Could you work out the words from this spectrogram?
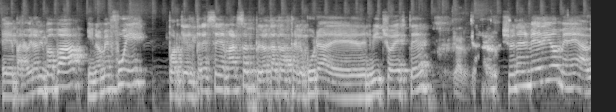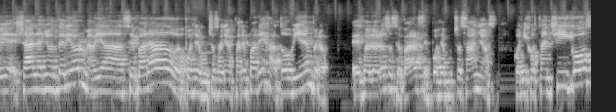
eh, para ver a mi papá y no me fui porque el 13 de marzo explota toda esta locura del bicho este. Claro. Yo en el medio me había, ya el año anterior me había separado, después de muchos años de estar en pareja, todo bien, pero es doloroso separarse después de muchos años con hijos tan chicos.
